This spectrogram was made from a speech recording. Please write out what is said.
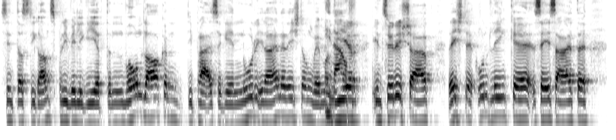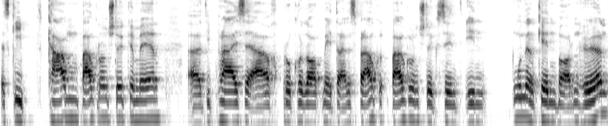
sind das die ganz privilegierten Wohnlagen. Die Preise gehen nur in eine Richtung. Wenn man Hinauf. hier in Zürich schaut, rechte und linke Seeseite, es gibt kaum Baugrundstücke mehr. Äh, Die Preise auch pro Quadratmeter eines Baugrundstücks sind in unerkennbaren Höhen.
